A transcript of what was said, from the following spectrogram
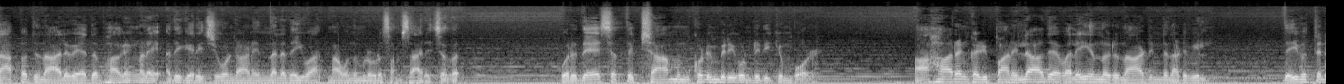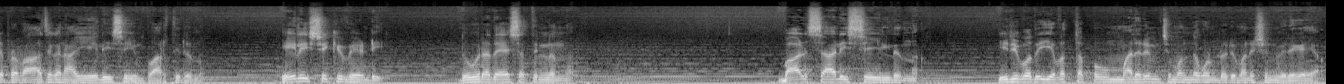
നാൽപ്പത്തിനാല് വേദഭാഗങ്ങളെ അധികരിച്ചുകൊണ്ടാണ് ഇന്നലെ ദൈവാത്മാവ് നമ്മളോട് സംസാരിച്ചത്. ഒരു ദേശത്ത് ക്ഷാമം കൊടുമ്പിരി കൊണ്ടിരിക്കുമ്പോൾ ആഹാരം കഴിപ്പാനില്ലാതെ വലയുന്ന ഒരു നാടിന്റെ നടുവിൽ ദൈവത്തിന്റെ പ്രവാചകനായ ഏലീശയും പാർത്തിരുന്നു. ഏലീശയ്ക്ക് വേണ്ടി ദൂരദേശത്തിൽ നിന്ന് ബാൽശാലിശയിൽ നിന്ന് ഇരുപത് യവത്തപ്പവും മലരും ചുമന്നുകൊണ്ടൊരു മനുഷ്യൻ വരികയാണ്.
